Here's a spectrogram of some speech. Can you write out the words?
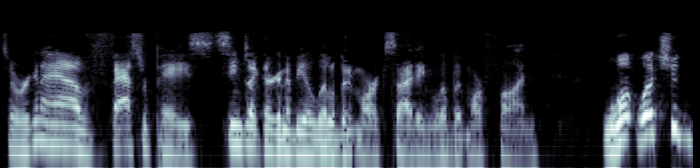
So we're going to have faster pace. Seems like they're going to be a little bit more exciting, a little bit more fun. What what should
